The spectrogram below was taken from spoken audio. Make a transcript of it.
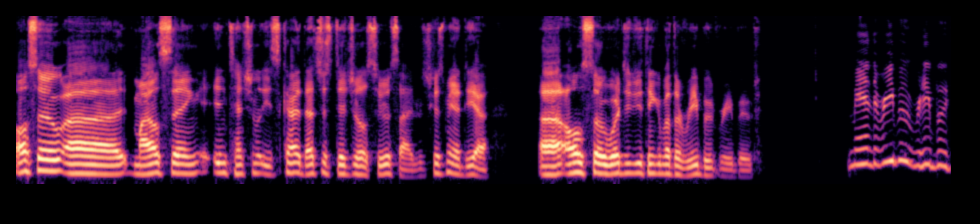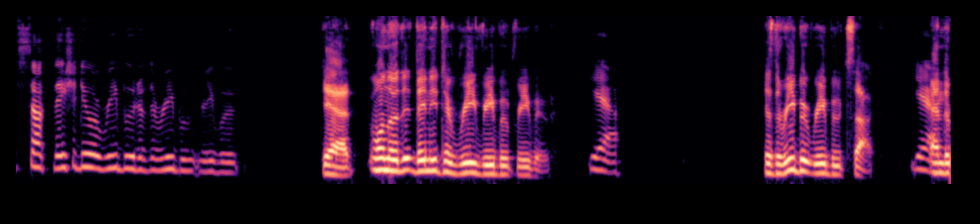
Also, uh, Miles saying intentional isekai. That's just digital suicide, which gives me an idea. Uh, also, what did you think about the reboot? Reboot. Man, the reboot reboot sucked. They should do a reboot of the reboot reboot. Yeah. Well, no, they, they need to re reboot reboot Yeah. because the reboot reboot sucked, Yeah. and the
